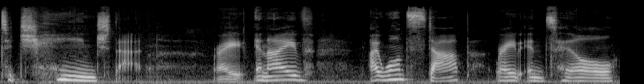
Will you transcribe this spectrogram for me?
to change that right? And I've I won't stop, right, until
